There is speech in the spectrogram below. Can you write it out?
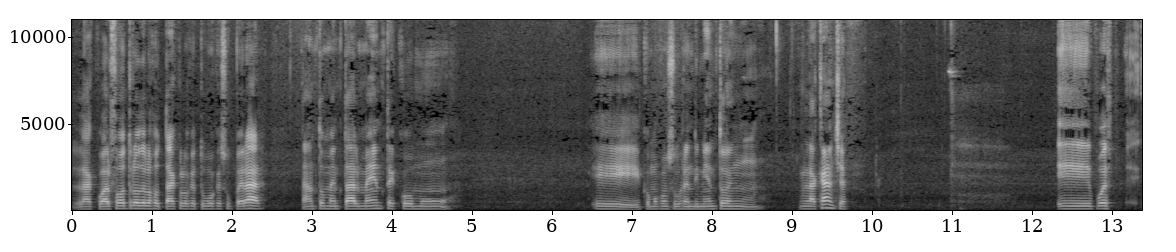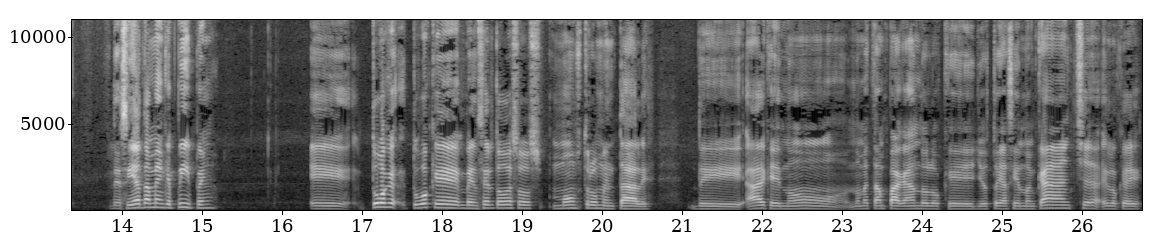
la cual fue otro de los obstáculos que tuvo que superar tanto mentalmente como eh, como con su rendimiento en, la cancha. Eh, pues decía también que Pippen eh, tuvo, que, tuvo que vencer todos esos monstruos mentales de ah, que no, no me están pagando lo que yo estoy haciendo en cancha, lo que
